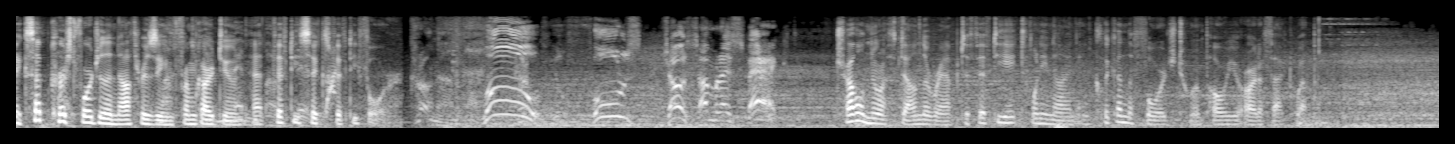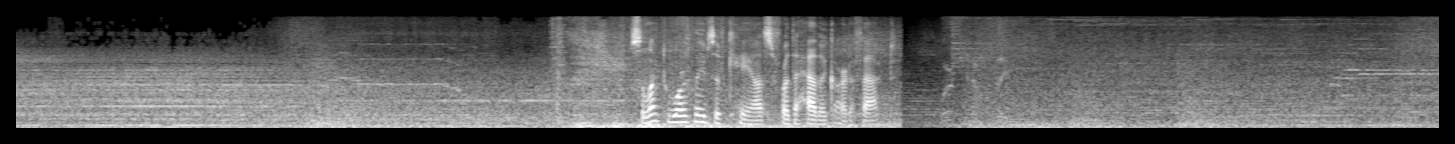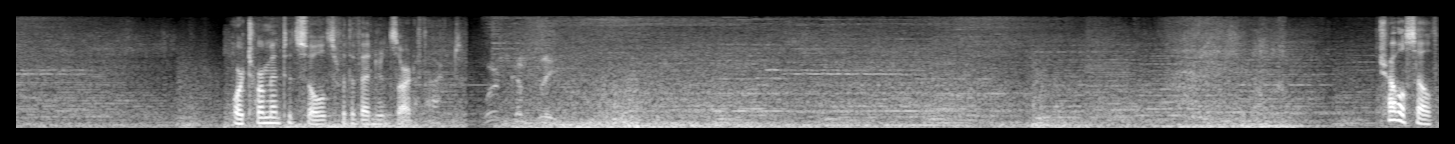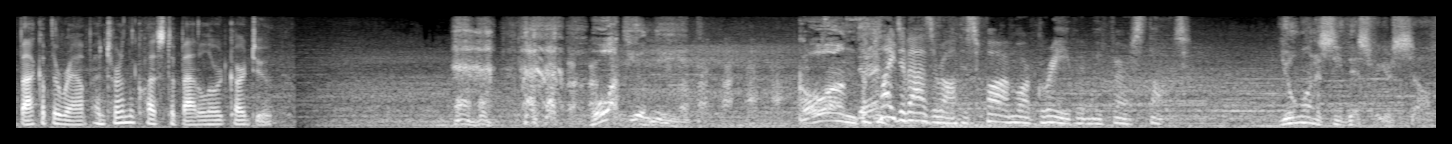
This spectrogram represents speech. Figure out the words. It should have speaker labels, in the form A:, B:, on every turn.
A: Accept Cursed Forge of the Nathrezim from Gaardoun at 5654.
B: Move, you fools! Show some respect!
A: Travel north down the ramp to 5829 and click on the forge to empower your artifact weapon. Select Warglaives of Chaos for the Havoc artifact. Or Tormented Souls for the Vengeance artifact. Travel south back up the ramp and turn on the quest to Battlelord Gaardoun.
C: what do you need? Go on
D: The plight of Azeroth is far more grave than we first thought.
E: You'll want to see this for yourself.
